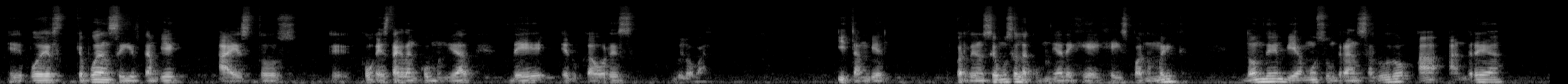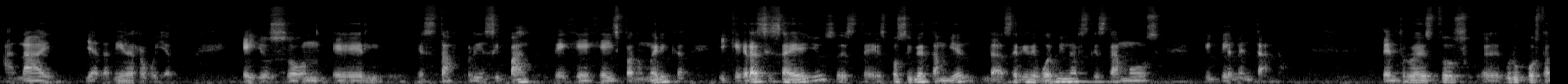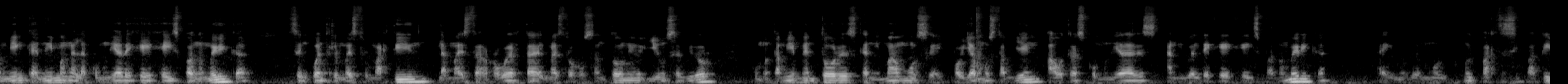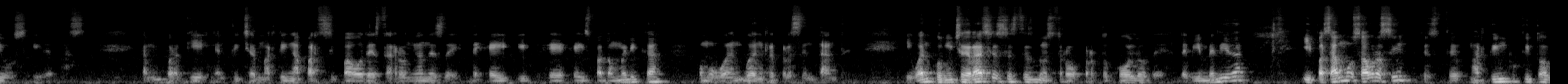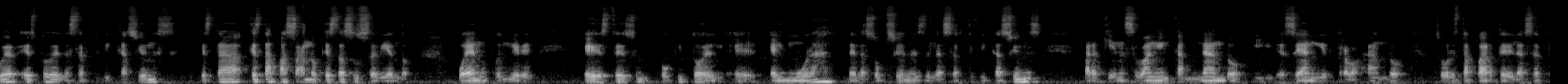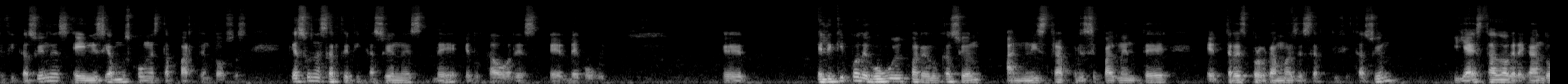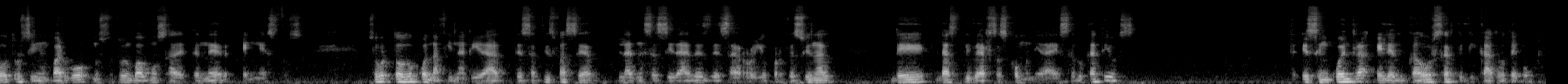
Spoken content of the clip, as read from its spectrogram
eh, poder, que puedan seguir también a estos, eh, esta gran comunidad de educadores global. Y también pertenecemos a la comunidad de GG Hispanoamérica, donde enviamos un gran saludo a Andrea, a Nay y a Daniela Rebolledo. Ellos son el staff principal de GG Hispanoamérica y que gracias a ellos este, es posible también la serie de webinars que estamos implementando. Dentro de estos eh, grupos también que animan a la comunidad de GG Hispanoamérica se encuentra el maestro Martín, la maestra Roberta, el maestro José Antonio y un servidor, como también mentores que animamos y apoyamos también a otras comunidades a nivel de GG Hispanoamérica. Ahí nos ven muy, muy participativos y demás. También por aquí el teacher Martín ha participado de estas reuniones de, de GG Hispanoamérica como buen, buen representante. Y bueno, pues muchas gracias. Este es nuestro protocolo de, de, bienvenida. Y pasamos ahora sí, este, Martín, un poquito a ver esto de las certificaciones. ¿Qué está, qué está pasando? ¿Qué está sucediendo? Bueno, pues miren, este es un poquito el, el, mural de las opciones de las certificaciones para quienes se van encaminando y desean ir trabajando sobre esta parte de las certificaciones. E iniciamos con esta parte entonces, que son las certificaciones de educadores eh, de Google. Eh, el equipo de Google para Educación administra principalmente eh, tres programas de certificación y ha estado agregando otros, sin embargo, nosotros vamos a detener en estos, sobre todo con la finalidad de satisfacer las necesidades de desarrollo profesional de las diversas comunidades educativas se encuentra el educador certificado de Google.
